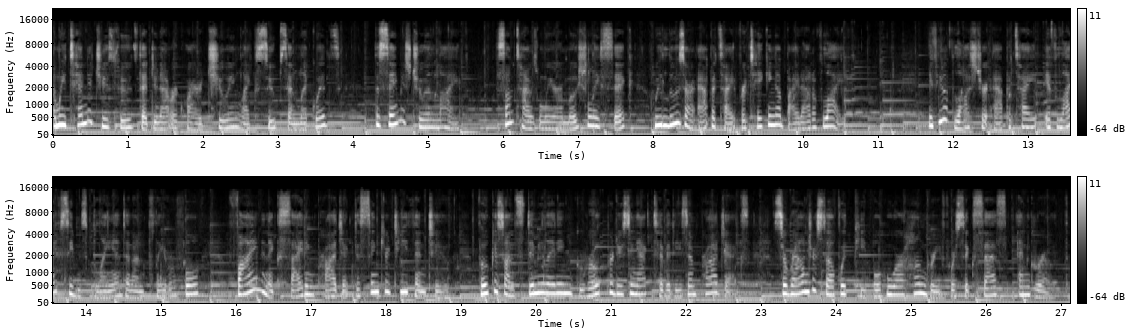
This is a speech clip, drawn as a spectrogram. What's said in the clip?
and we tend to choose foods that do not require chewing, like soups and liquids? The same is true in life. Sometimes when we are emotionally sick, we lose our appetite for taking a bite out of life. If you have lost your appetite, if life seems bland and unflavorful, find an exciting project to sink your teeth into Focus on stimulating growth producing activities and projects. Surround yourself with people who are hungry for success and growth.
